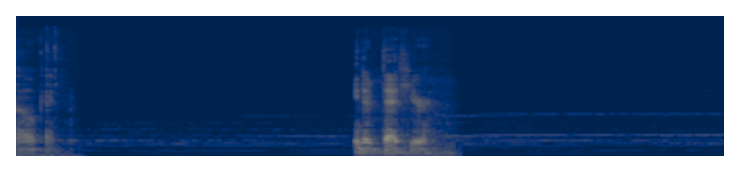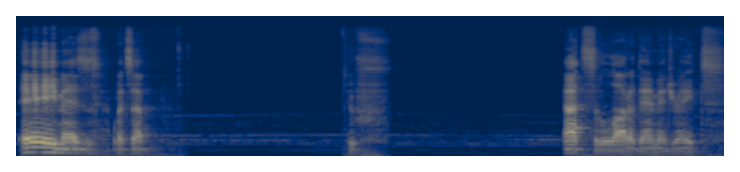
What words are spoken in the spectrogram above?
Oh, okay think they're dead here. Hey, Mez, what's up? Oof. That's a lot of damage, right?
